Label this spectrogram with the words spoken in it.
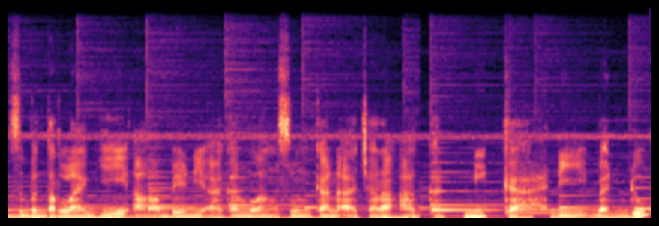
Sebentar lagi Abeni akan melangsungkan acara akad nikah di Bandung.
